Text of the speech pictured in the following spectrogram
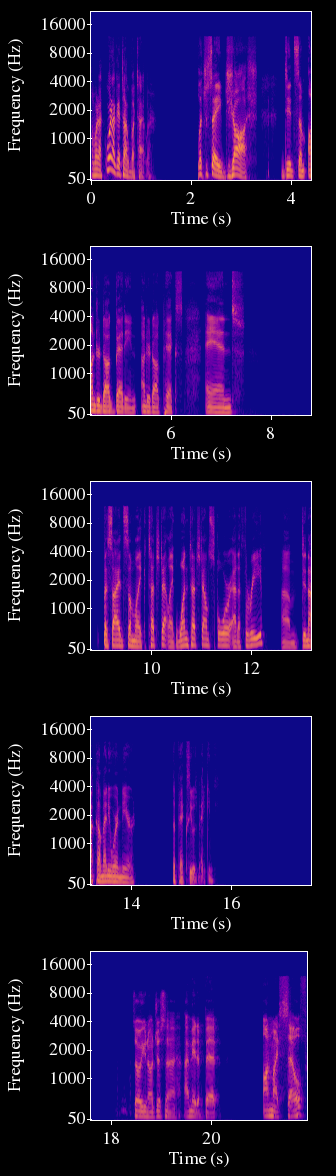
we're not we're not gonna talk about Tyler. Let's just say Josh did some underdog betting, underdog picks, and besides some like touchdown, like one touchdown score out of three, um, did not come anywhere near the picks he was making. So, you know, just uh, I made a bet on myself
